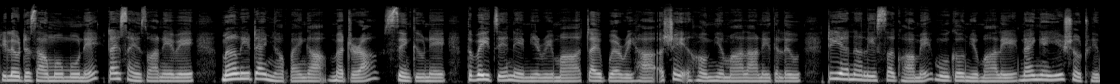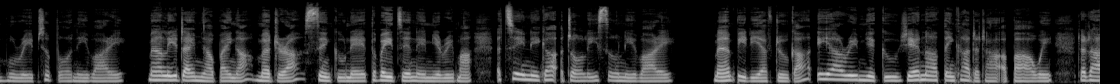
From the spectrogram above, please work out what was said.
ဒီလိုတစောင်းမုံမိုးနဲ့တိုက်ဆိုင်စွာနဲ့ပဲမန်းလေးတိုက်မြောက်ပိုင်းကမတ်တရာစင်ကူနဲ့တပိတ်ကျင်းနယ်မြေတွေမှာတိုက်ပွဲတွေဟာအရှိန်အဟုန်မြင့်မားလာနေတယ်လို့ TNL ဆက်ခွာမဲ့မိုးကုတ်မြို့မှာလည်းနိုင်ငံရေးရှုပ်ထွေးမှုတွေဖြစ်ပေါ်နေပါတယ်မန်းလေးတိုင်းမြောက်ပိုင်းကမတ်တရာစင်ကူနဲ့တပိတ်ကျင်းနယ်မြေတွေမှာအခြေအနေကအတော်လေးဆိုးနေပါတယ် မန် PDF တို့က AR မြစ်ကူရဲနာတင်ခတတာအပါအဝင်တတာ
